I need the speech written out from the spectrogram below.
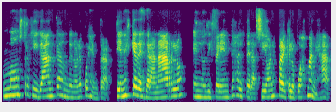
monstruo gigante donde no le puedes entrar. Tienes que desgranarlo en las diferentes alteraciones para que lo puedas manejar.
